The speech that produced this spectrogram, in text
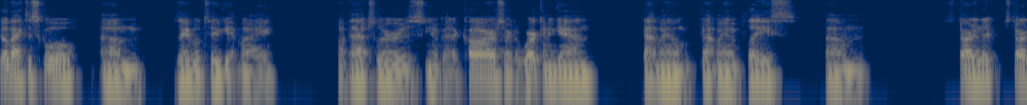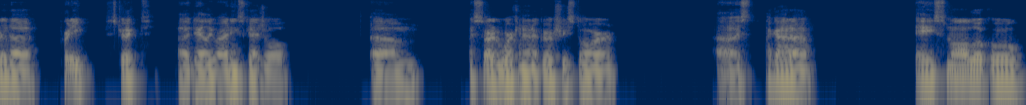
go back to school. Um, was able to get my my bachelor's. You know, got a car, started working again, got my own got my own place. Um, started it started a pretty strict uh, daily writing schedule. Um, I started working at a grocery store. Uh, I got a a small local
